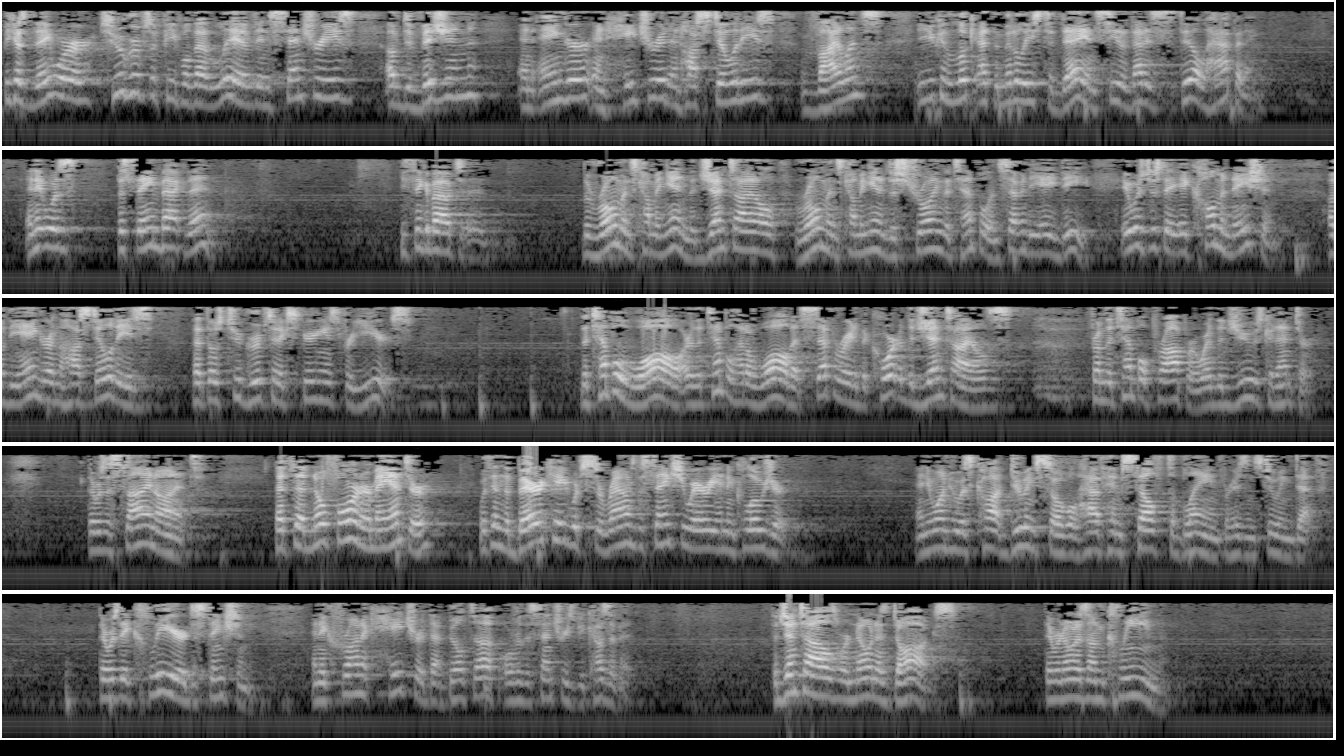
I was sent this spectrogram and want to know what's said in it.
Because they were two groups of people that lived in centuries of division and anger and hatred and hostilities, violence. You can look at the Middle East today and see that that is still happening. And it was the same back then. You think about uh, the Romans coming in, the Gentile Romans coming in and destroying the temple in 70 AD. It was just a, a culmination of the anger and the hostilities that those two groups had experienced for years. The temple wall, or the temple had a wall that separated the court of the Gentiles from the temple proper, where the Jews could enter. There was a sign on it that said, No foreigner may enter within the barricade which surrounds the sanctuary and enclosure. Anyone who is caught doing so will have himself to blame for his ensuing death. There was a clear distinction and a chronic hatred that built up over the centuries because of it. The Gentiles were known as dogs. They were known as unclean.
